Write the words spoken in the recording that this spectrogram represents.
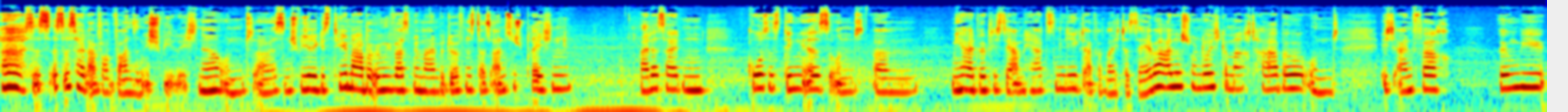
ah, es ist, es ist halt einfach wahnsinnig schwierig. Ne? Und äh, es ist ein schwieriges Thema, aber irgendwie war es mir mal ein Bedürfnis, das anzusprechen, weil das halt ein großes Ding ist und ähm, mir halt wirklich sehr am Herzen liegt, einfach weil ich das selber alles schon durchgemacht habe und ich einfach irgendwie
